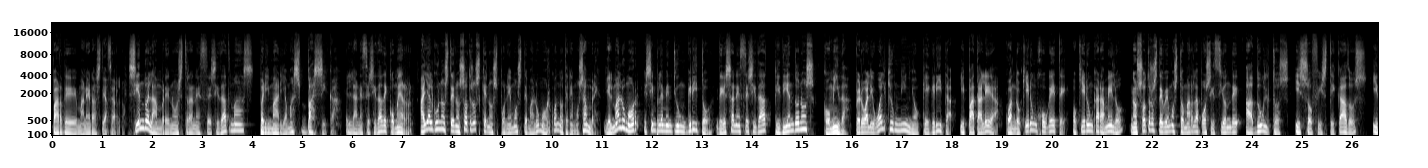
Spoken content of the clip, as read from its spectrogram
par de maneras de hacerlo. Siendo el hambre nuestra necesidad más primaria, más básica, la necesidad de comer, hay algunos de nosotros que nos ponemos de mal humor cuando tenemos hambre. Y el mal humor es simplemente un grito de esa necesidad pidiéndonos comida. Pero al igual que un niño que grita y patalea cuando quiere un juguete o quiere un caramelo, nosotros debemos tomar la posición de adultos y sofisticados y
